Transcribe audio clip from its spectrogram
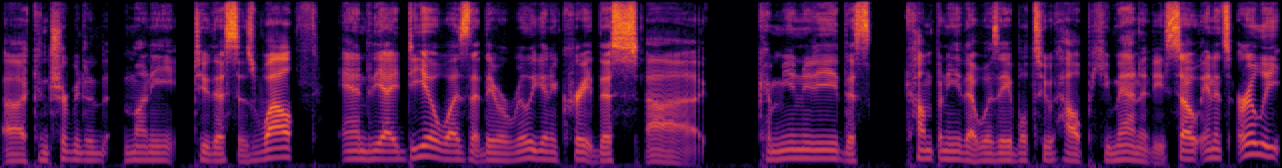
uh, contributed money to this as well. And the idea was that they were really going to create this uh, community, this company that was able to help humanity. So in its early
